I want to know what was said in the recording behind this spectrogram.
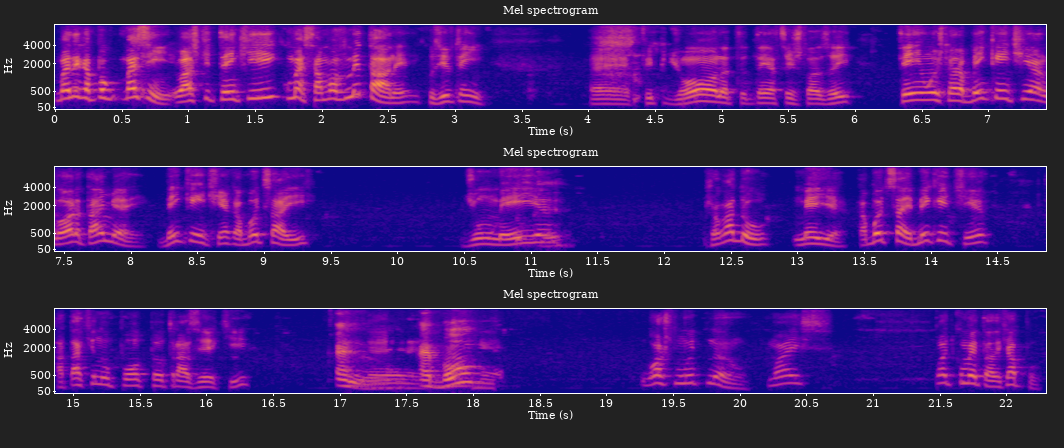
Mas daqui a pouco. Mas sim, eu acho que tem que começar a movimentar, né? Inclusive tem é, Felipe Jonathan, tem essas histórias aí. Tem uma história bem quentinha agora, tá, MR? Bem quentinha, acabou de sair. De um meia. Jogador, meia. Acabou de sair, bem quentinha. Já tá aqui no ponto para eu trazer aqui. É. É, é bom? É. Gosto muito, não, mas pode comentar daqui a pouco.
